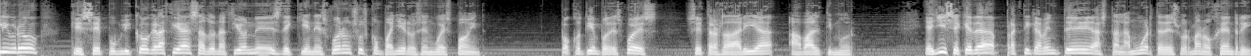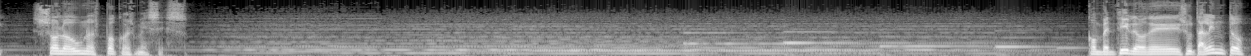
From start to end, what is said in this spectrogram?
libro que se publicó gracias a donaciones de quienes fueron sus compañeros en West Point. Poco tiempo después se trasladaría a Baltimore. Y allí se queda prácticamente hasta la muerte de su hermano Henry, solo unos pocos meses. Convencido de su talento,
